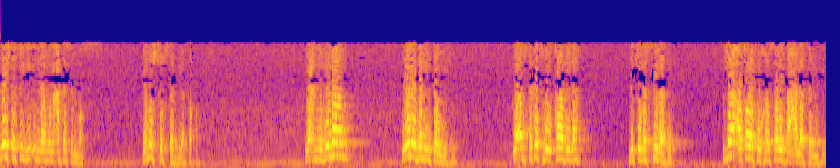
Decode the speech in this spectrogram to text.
ليس فيه إلا منعكس المص يمص الثدي فقط. يعني غلام ولد من توه وأمسكته القابلة لتغسله. جاء طرف خنصرها على فمه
